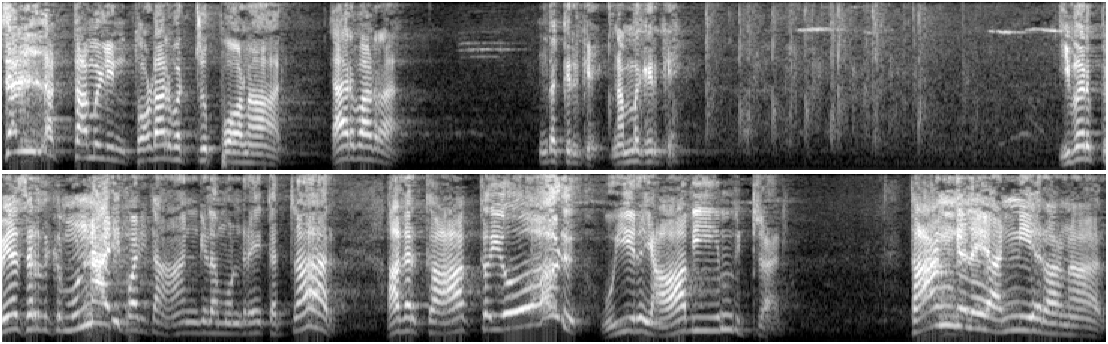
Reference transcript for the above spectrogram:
செல்ல தமிழின் தொடர்வற்று போனார். யார் பாடுறா? இந்த கிருக்கை நம்ம கிருக்கை இவர் பேசுறதுக்கு முன்னாடி பாடிட்டான் ஆங்கிலம் ஒன்றே கற்றார். அதற்கு ஆக்கையோடு உயிரை ஆவியும் விற்றார். தாங்களே அந்நியரானார்.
